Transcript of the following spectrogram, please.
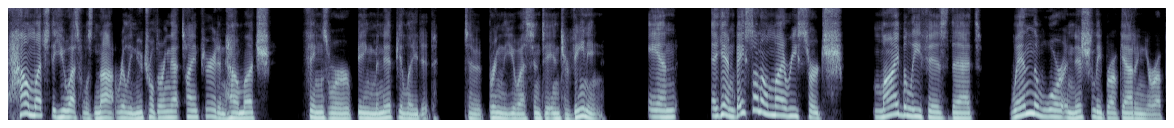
how much the US was not really neutral during that time period and how much things were being manipulated to bring the US into intervening. And again, based on all my research, my belief is that when the war initially broke out in Europe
